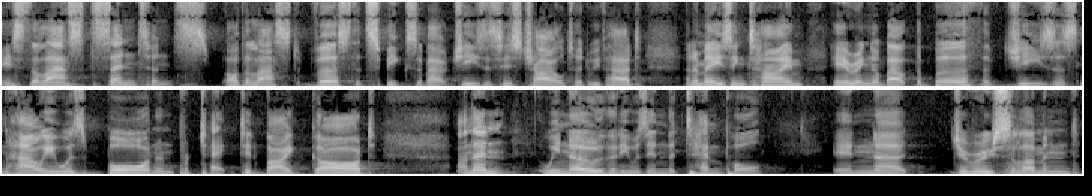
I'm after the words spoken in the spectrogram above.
it's the last sentence or the last verse that speaks about Jesus' childhood. We've had an amazing time hearing about the birth of Jesus and how he was born and protected by God. And then we know that he was in the temple in uh, Jerusalem and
